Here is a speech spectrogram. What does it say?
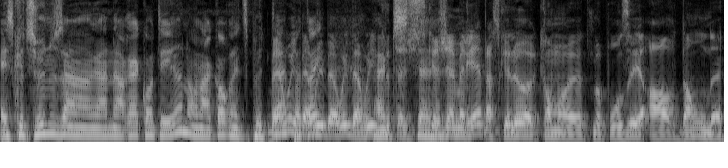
Est-ce que tu veux nous en, en, en raconter une? On a encore un petit peu de Ben temps, oui, ben peut-être? oui, ben oui, ben oui. Un Écoute, petit, ce que euh, j'aimerais, parce que là, comme euh, tu m'as posé hors d'onde,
